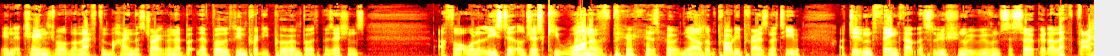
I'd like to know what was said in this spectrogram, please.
interchangeable on the left and behind the striker, and they've both been pretty poor in both positions. I thought, well, at least it'll just keep one of Perez and Wijnaldum, probably Perez in the team. I didn't think that the solution would be moving Sissoko to left back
